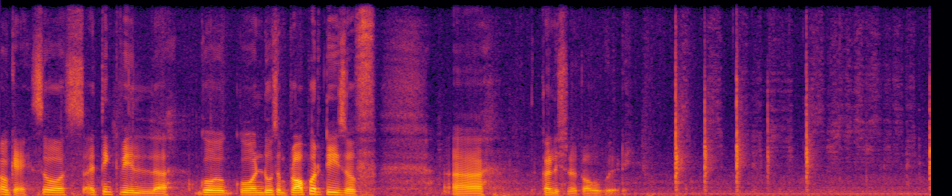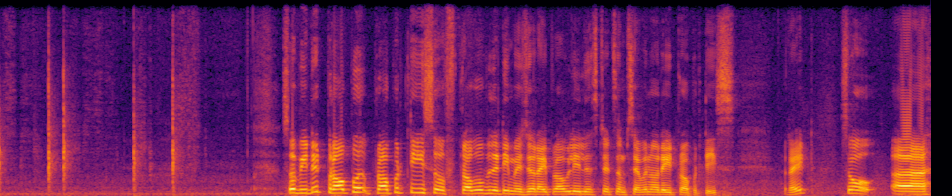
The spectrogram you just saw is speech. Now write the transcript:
Okay, so I think we will uh, go go and do some properties of uh, conditional probability. So we did proper properties of probability measure. I probably listed some seven or eight properties, right? So uh,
